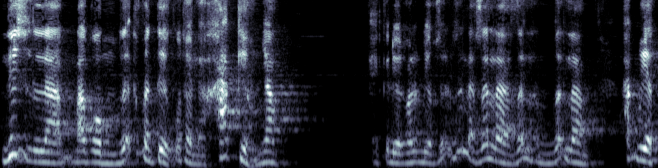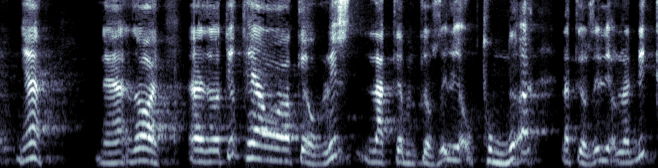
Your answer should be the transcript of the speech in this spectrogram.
list là bao gồm dãy các phân tử có thể là khác kiểu nhau. Cái điều đó là điều rất, rất là rất là rất là rất là khác biệt nhé Đấy, rồi à, rồi tiếp theo à, kiểu list là kiểu kiểu dữ liệu thùng nữa là kiểu dữ liệu là dict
